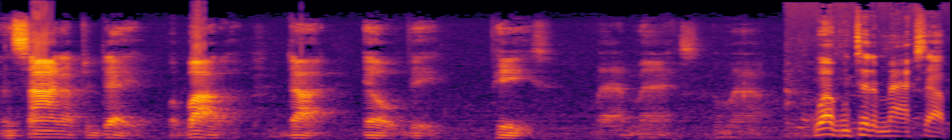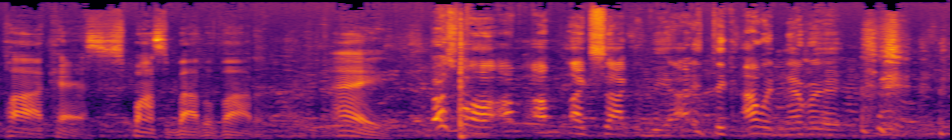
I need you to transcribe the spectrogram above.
and sign up today. Bovada.lv. Peace. Mad Max. I'm out. Welcome to the Max Out Podcast, sponsored by Bovada. Hey, First of all, I'm, I'm like shocked to be. here. I didn't think I would never think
